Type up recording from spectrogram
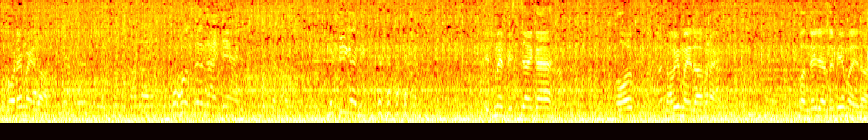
पकौड़े मैदा बहुत से जायके हैं मिट्टी के भी इसमें फ़िश जायका है और काफ़ी मज़ेदार बनाए बंदे जैसे भी है, मज़ेदार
